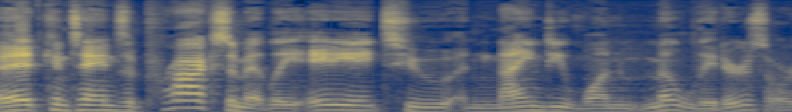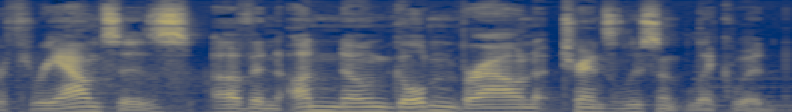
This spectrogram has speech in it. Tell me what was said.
It contains approximately 88 to 91 milliliters, or 3 ounces, of an unknown golden brown translucent liquid.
